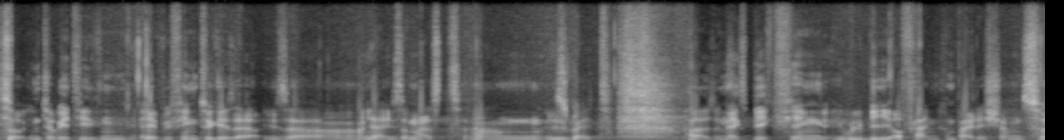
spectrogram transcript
so integrating everything together is a, yeah, is a must and is great. Uh, the next big thing will be offline compilation, so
